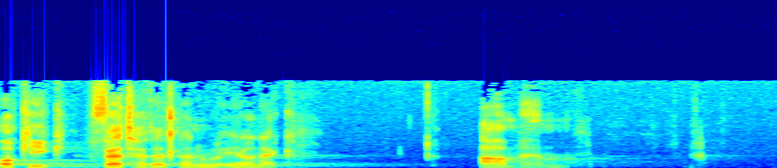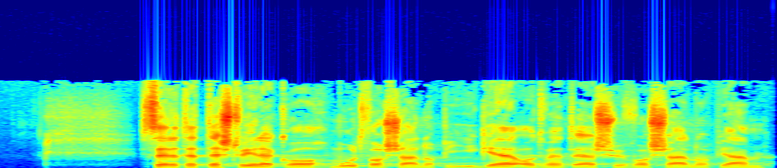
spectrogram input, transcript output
akik fedhetetlenül élnek. Ámen. Szeretett testvérek, a múlt vasárnapi ige, advent első vasárnapján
